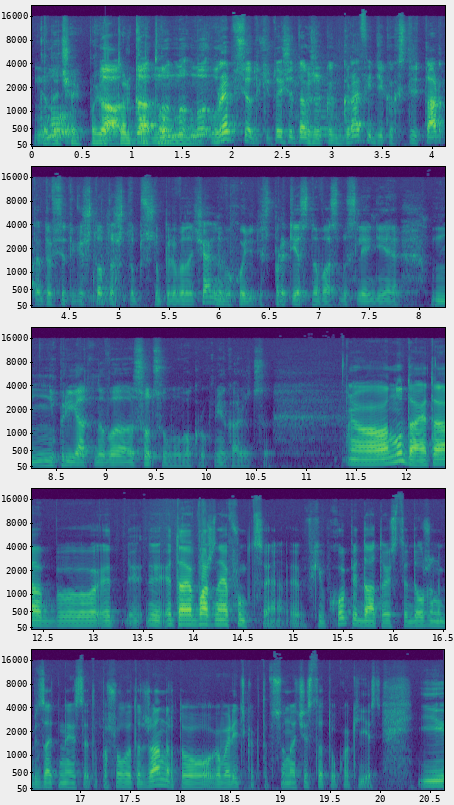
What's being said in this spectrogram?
когда ну, человек поет да, только да, том... но, но, но рэп все-таки точно так же, как граффити, как стрит-арт, это все-таки что-то, что, что первоначально выходит из протестного осмысления неприятного социума вокруг, мне кажется. Э, ну да, это, э, э, это важная функция в хип-хопе, да, то есть ты должен обязательно, если ты пошел в этот жанр, то говорить как-то все на чистоту, как есть. И,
